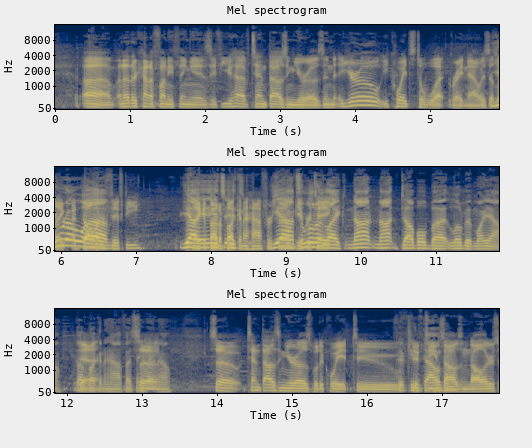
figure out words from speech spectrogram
um, another kind of funny thing is if you have ten thousand euros, and a euro equates to what right now? Is it like a dollar um, fifty? Yeah, Like about a buck and a half or yeah, so, it's give a or little take? like not not double, but a little bit more. Yeah, about a buck and a half. I think So- right now. So ten thousand euros would equate to $15,000? fifteen thousand dollars,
